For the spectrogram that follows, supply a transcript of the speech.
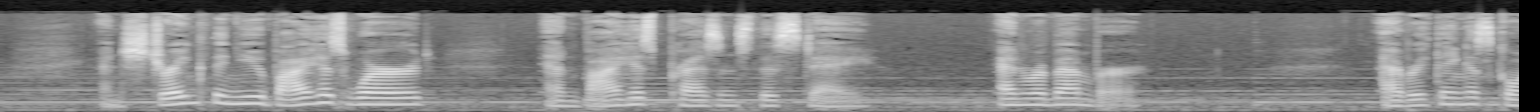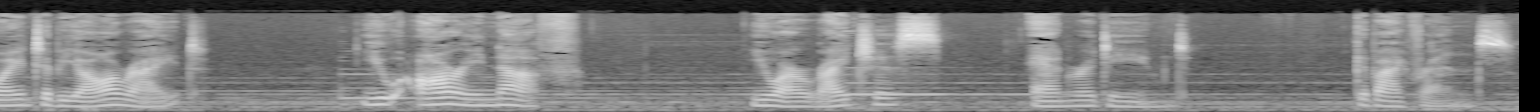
and strengthen you by His word and by His presence this day. And remember, everything is going to be all right. You are enough. You are righteous and redeemed. Goodbye, friends.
